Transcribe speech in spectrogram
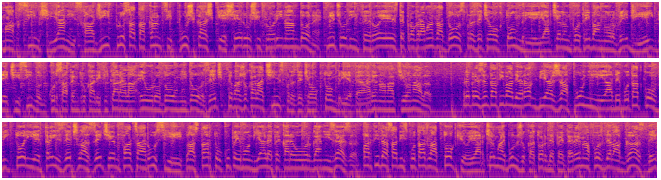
Maxim și Ianis Hagi, plus atacanții Pușcaș, Cheșeru și Florin Andone. Meciul din Feroe este programat la 12 octombrie, iar cel împotriva Norvegiei, decisiv în cursa pentru calificarea la Euro 2020, se va juca la 15 octombrie pe arena națională. Reprezentativa de rugby a Japoniei a debutat cu o victorie 30 la 10 în fața Rusiei, la startul Cupei Mondiale pe care o organizează. Partida s-a disputat la Tokyo, iar cel mai bun jucător de pe teren a fost de la gazde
